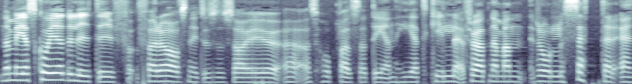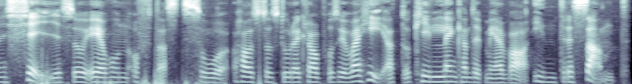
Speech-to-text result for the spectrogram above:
Nej, men jag skojade lite i förra avsnittet så sa jag ju eh, alltså, hoppas att det är en het kille. För att när man rollsätter en tjej så är hon oftast så, har så stora krav på sig att vara het och killen kan typ mer vara intressant.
